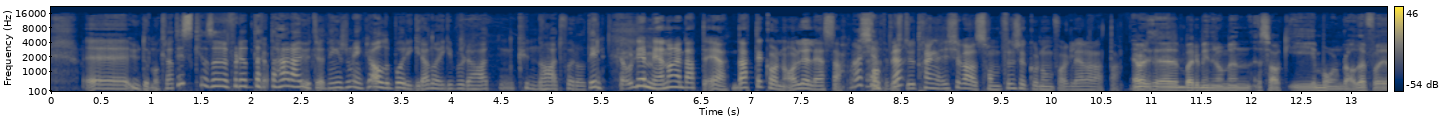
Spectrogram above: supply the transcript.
uh, udemokratisk. Altså, fordi at dette her er utredninger som egentlig alle borgere av Norge burde ha, et- kunne ha et forhold til. Ja, og det mener jeg dette er. Dette kan alle lese. Ja, kjempebra. faktisk. Du trenger ikke være samfunnsøkonom for å glede deg dette. Jeg vil eh, bare minner om en sak i Morgenbladet for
